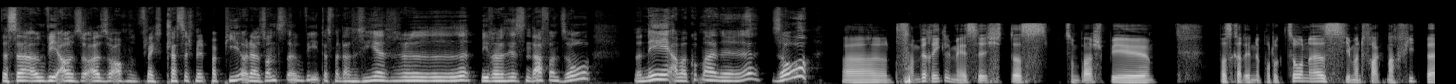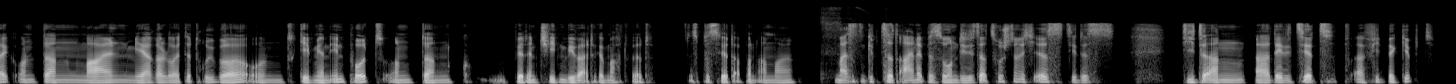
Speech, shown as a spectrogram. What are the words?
Das da irgendwie auch so, also auch vielleicht klassisch mit Papier oder sonst irgendwie, dass man das hier, wie was ist denn davon so? So, nee, aber guck mal, ne, so? Äh, das haben wir regelmäßig, dass zum Beispiel, was gerade in der Produktion ist, jemand fragt nach Feedback und dann malen mehrere Leute drüber und geben ihren Input und dann wird entschieden, wie weitergemacht wird. Das passiert ab und an mal. Meistens gibt es halt eine Person, die da zuständig ist, die das, die dann äh, dediziert äh, Feedback gibt.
